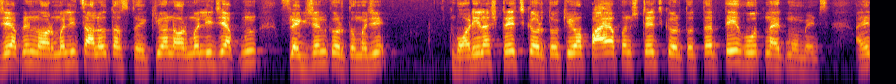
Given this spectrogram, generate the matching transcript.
जे आपण नॉर्मली चालवत असतोय किंवा नॉर्मली जे आपण फ्लेक्झन करतो म्हणजे बॉडीला स्ट्रेच करतो किंवा पाय आपण स्ट्रेच करतो तर ते होत नाहीत मुवमेंट्स आणि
